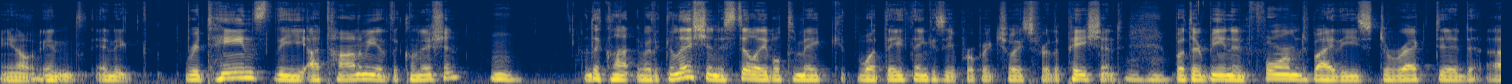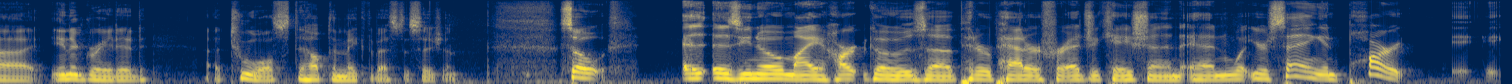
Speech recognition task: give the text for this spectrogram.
You know, and and it retains the autonomy of the clinician. Mm. The, where the clinician is still able to make what they think is the appropriate choice for the patient, mm-hmm. but they're being informed by these directed, uh, integrated uh, tools to help them make the best decision. So as, as you know, my heart goes uh, pitter patter for education. And what you're saying, in part, it, it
